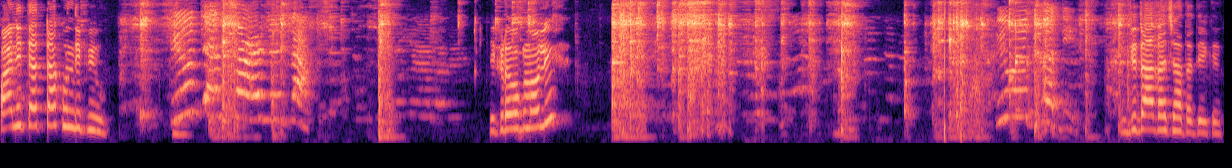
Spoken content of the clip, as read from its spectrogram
पाणी त्यात टाकून दे पिऊ. इकडे बघ माऊली. दे दादाच्या हातात एक एक.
